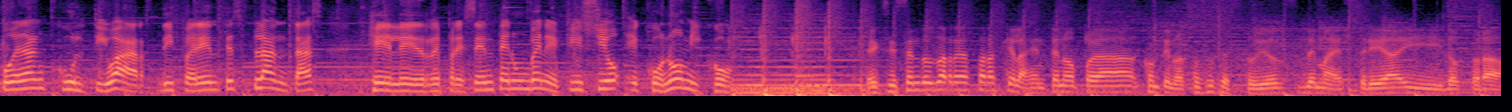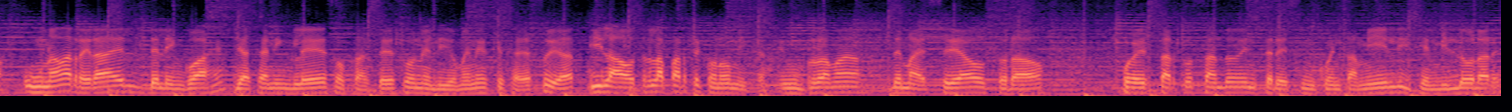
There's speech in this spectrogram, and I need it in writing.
puedan cultivar diferentes plantas que les representen un beneficio económico. Existen dos barreras para que la gente no pueda continuar con sus estudios de maestría y doctorado. Una barrera del, lenguaje, ya sea en inglés o francés o en el idioma en el que se vaya a estudiar, y la otra la parte económica. Un programa de maestría o doctorado puede estar costando entre 50 mil y 100 mil dólares.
